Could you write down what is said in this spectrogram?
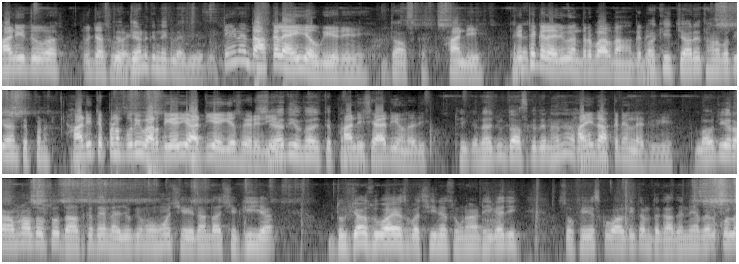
ਹਾਂਜੀ ਦੂ- ਦੂਜਾ ਤੇ ਸੂਆ ਜੀ। ਦਿਨ ਕਿੰਨੇ ਕੁ ਲੈ ਗਏ ਇਹਦੇ? ਤੇ ਇਹਨੇ ਦੱਕ ਲੈ ਹੀ ਜਾਊਗੀ ਇਹਦੇ। ਜੀ 10 ਕ। ਹਾਂਜੀ। ਕਿੱਥੇ ਕੁ ਲੈ ਜੂ ਅੰਦਰ ਬਾਹਰ ਦਾ ਹੰਗ ਦੇ ਬਾਕੀ ਚਾਰੇ ਥਣ ਵਧੀਆ ਐਨ ਤਿੱਪਣ? ਹਾਂਜੀ ਤਿੱਪਣ ਪੂਰੀ ਵਰਦੀ ਹੈ ਜੀ ਅੱਜ ਹੀ ਆਈ ਹੈ ਸਵੇਰੇ ਜੀ। ਸ਼ਾਇਦ ਹੀ ਹੁੰਦਾ ਅੱਜ ਤਿੱਪਣ ਹਾਂਜੀ ਸ਼ਾਇਦ ਹੀ ਆਉਂਦਾ ਜੀ। ਠੀਕ ਹੈ ਲੈ ਜੂ 10 ਕ ਦਿਨ ਹੈ ਨਾ ਹਾਂਜੀ ਦੱਕ ਦਿਨ ਲੈ ਜੂਗੀ। ਲਓ ਜੀ ਆਰਾਮ ਨਾਲ ਦੋਸਤੋ 10 ਕ ਦਿਨ ਲੈ ਜੂਗੀ ਮੂੰਹੋਂ ਛੇਦਾਂ ਦਾ ਛਿੱਗੀ ਆ। ਦੂਜਾ ਸੂਆ ਇਸ ਬੱਚੀ ਨੇ ਸੋਣਾ ਠੀਕ ਹੈ ਜੀ। ਸੋ ਫੇਸ ਕੁਆਲਿਟੀ ਤੁਹਾਨੂੰ ਦਿਖਾ ਦਿੰਨੇ ਆ ਬਿਲਕੁਲ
